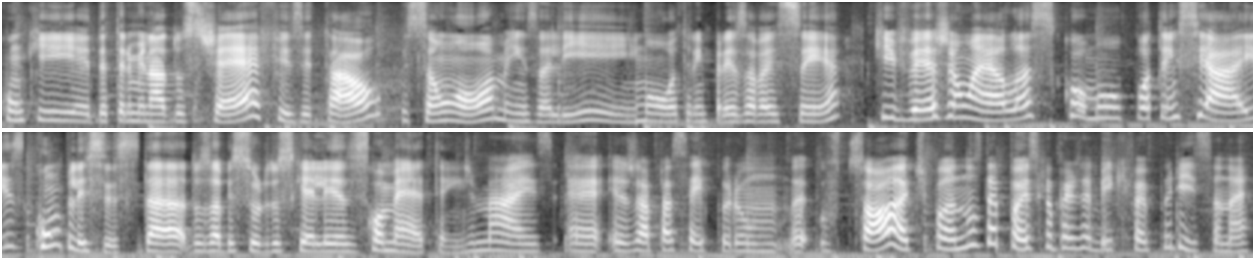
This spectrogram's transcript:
com que determinados chefes e tal, que são homens ali, uma outra empresa vai ser, que vejam elas como potenciais cúmplices da, dos absurdos que eles cometem. Demais. É, eu já passei por um. Só, tipo, anos depois que eu percebi que foi por isso, né?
